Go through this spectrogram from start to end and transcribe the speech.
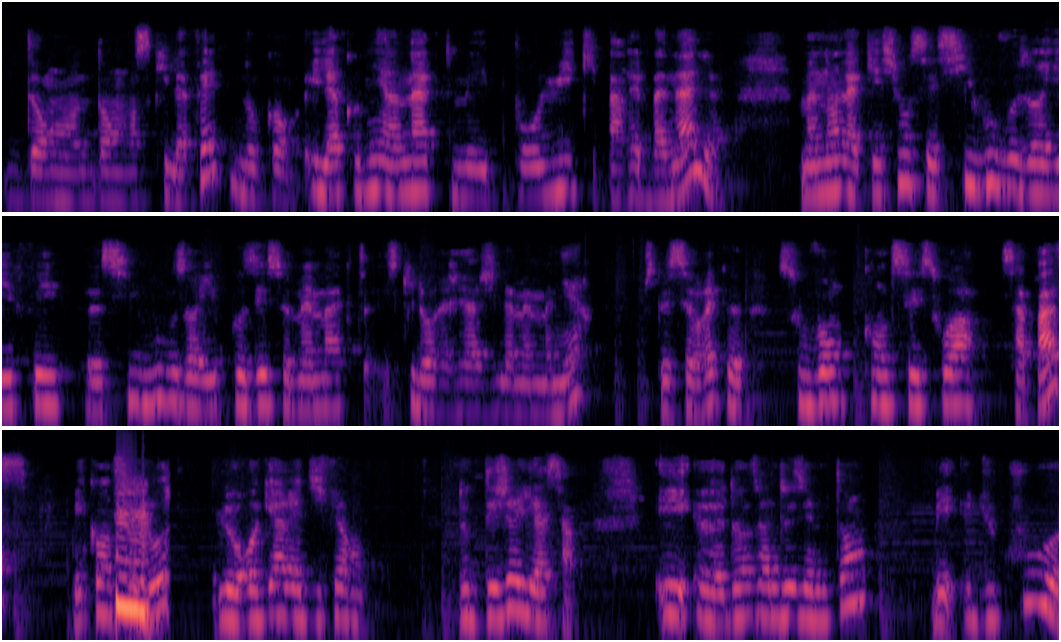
dans, dans ce qu'il a fait. Donc, il a commis un acte, mais pour lui, qui paraît banal. Maintenant, la question, c'est si vous, vous auriez fait, si vous, vous auriez posé ce même acte, est-ce qu'il aurait réagi de la même manière? Parce que c'est vrai que souvent, quand c'est soi, ça passe, mais quand c'est mmh. l'autre, le regard est différent. Donc déjà, il y a ça. Et dans un deuxième temps, mais du coup,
